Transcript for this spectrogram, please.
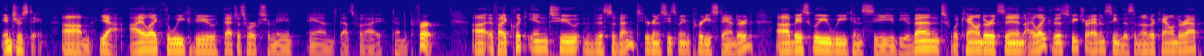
interesting. Um, yeah, I like the week view. That just works for me, and that's what I tend to prefer. Uh, if I click into this event, you're going to see something pretty standard. Uh, basically, we can see the event, what calendar it's in. I like this feature. I haven't seen this in another calendar app.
